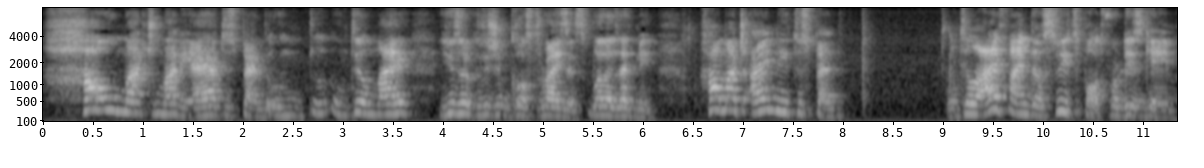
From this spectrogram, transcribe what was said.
how much money I have to spend until my user acquisition cost rises. What does that mean? How much I need to spend until I find the sweet spot for this game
